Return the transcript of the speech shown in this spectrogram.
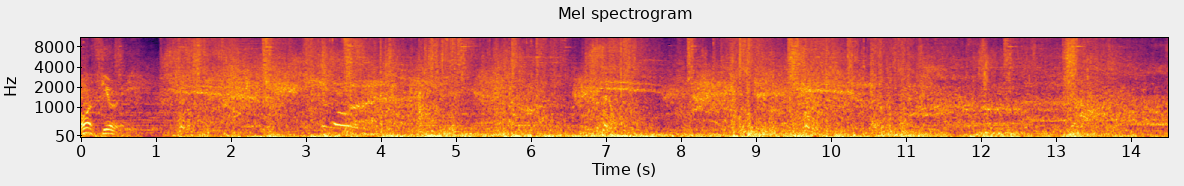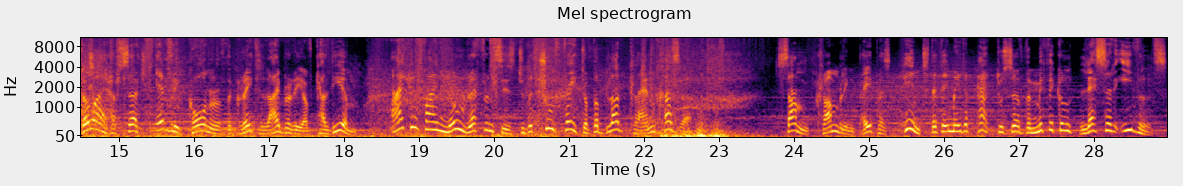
More fury. Though I have searched every corner of the great library of Caldeum, I can find no references to the true fate of the Blood Clan Khazra. Some crumbling papers hint that they made a pact to serve the mythical lesser evils.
